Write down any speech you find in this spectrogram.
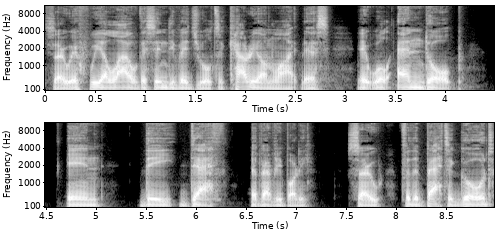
So if we allow this individual to carry on like this, it will end up in the death of everybody. So for the better good,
